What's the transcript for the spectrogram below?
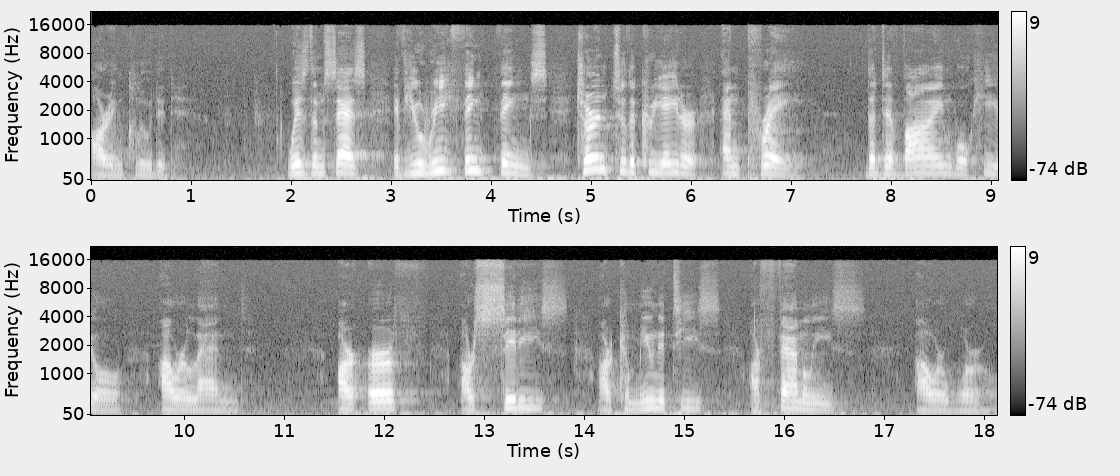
are included. Wisdom says if you rethink things, turn to the Creator and pray, the divine will heal our land, our earth, our cities, our communities, our families, our world.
